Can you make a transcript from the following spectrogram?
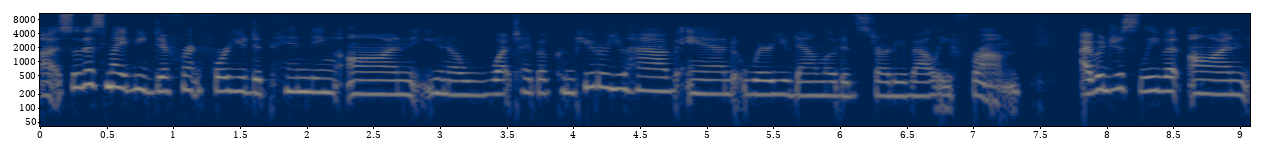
Uh, so this might be different for you depending on, you know, what type of computer you have and where you downloaded Stardew Valley from. I would just leave it on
